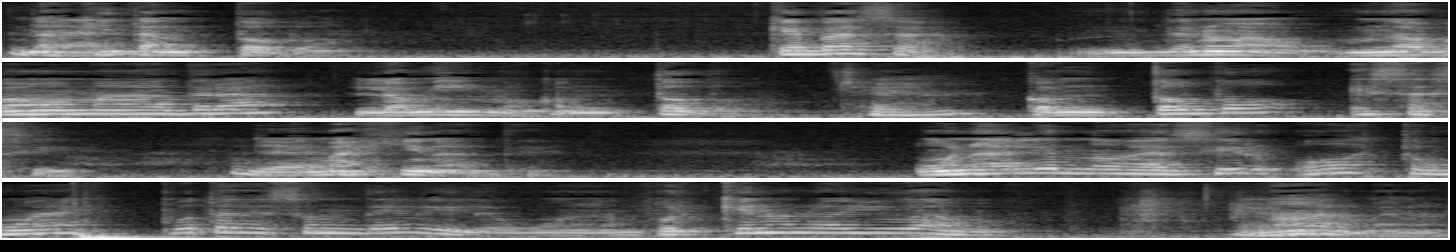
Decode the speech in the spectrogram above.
nos quitan todo. ¿Qué pasa? De nuevo, nos vamos más atrás, lo mismo, con todo. Sí. Con todo es así. Imagínate. Un alien nos va a decir, oh, estos weones puta que son débiles, weón. ¿Por qué no los ayudamos? No, hermano.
